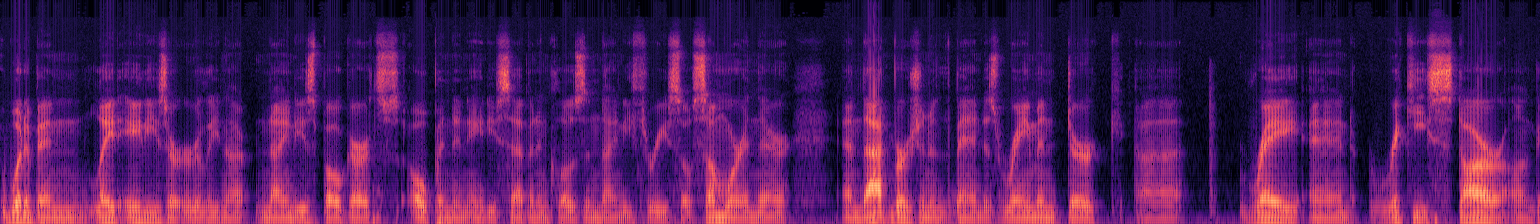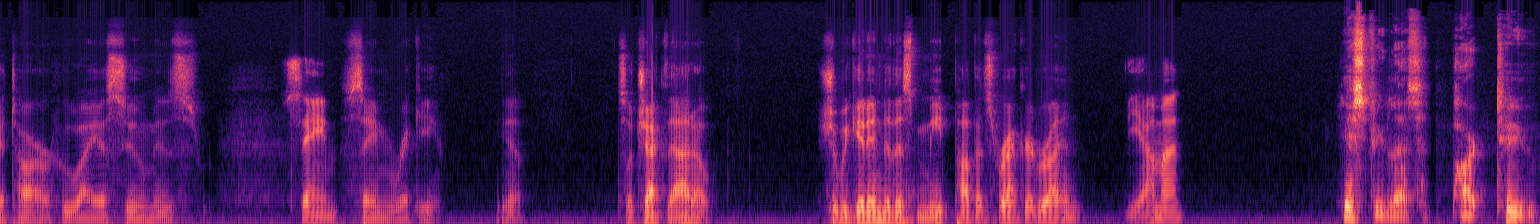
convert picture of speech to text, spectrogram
would have been late 80s or early 90s. Bogarts opened in 87 and closed in 93, so somewhere in there. And that version of the band is Raymond, Dirk, uh, Ray, and Ricky Starr on guitar, who I assume is same same Ricky. Yeah. So check that out. Should we get into this Meat Puppets record, Ryan? Yeah, man. History lesson part two.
